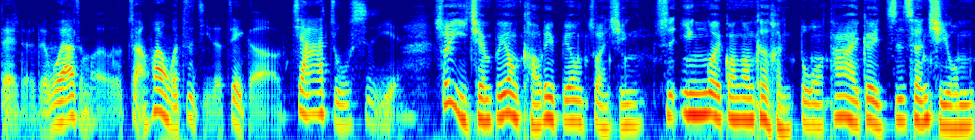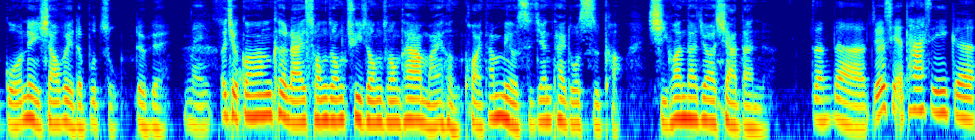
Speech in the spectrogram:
对对对，我要怎么转换我自己的这个家族事业？所以以前不用考虑不用转型，是因为观光客很多，它还可以支撑起我们国内消费的不足，对不对？没错。而且观光客来匆匆去匆匆，他要买很快，他没有时间太多思考，喜欢他就要下单了。真的，而且他是一个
